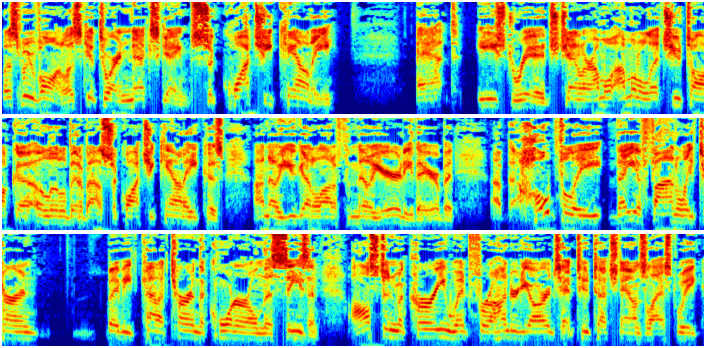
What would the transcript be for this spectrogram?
Let's move on. Let's get to our next game. Sequatchie County at East Ridge. Chandler, I'm, I'm going to let you talk a, a, little bit about Sequatchie County because I know you got a lot of familiarity there, but uh, hopefully they have finally turned maybe kind of turned the corner on this season. Austin McCurry went for 100 yards, had two touchdowns last week.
